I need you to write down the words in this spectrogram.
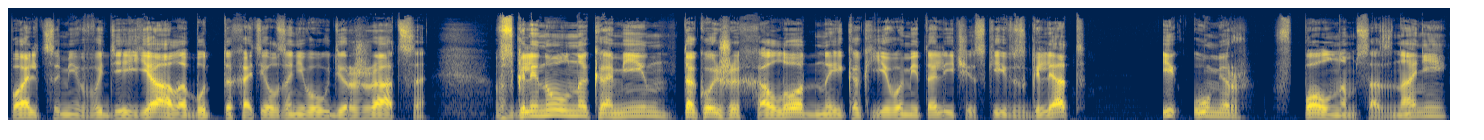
пальцами в одеяло, будто хотел за него удержаться. Взглянул на камин, такой же холодный, как его металлический взгляд, и умер в полном сознании,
